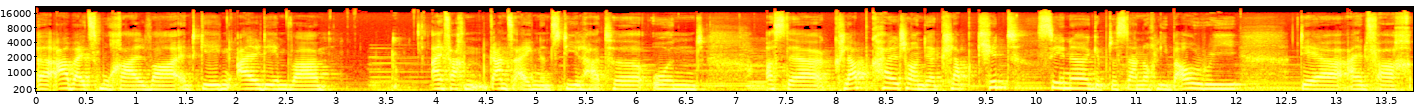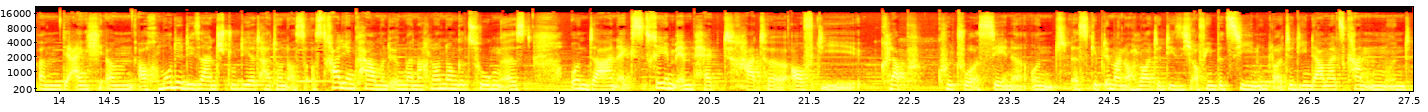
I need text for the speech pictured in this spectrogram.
äh, Arbeitsmoral war, entgegen all dem war, einfach einen ganz eigenen Stil hatte und aus der Club Culture und der Club Kid Szene gibt es dann noch Lee Bowery, der einfach, ähm, der eigentlich ähm, auch Modedesign studiert hatte und aus Australien kam und irgendwann nach London gezogen ist und da einen extremen Impact hatte auf die Club-Kulturszene. Und es gibt immer noch Leute, die sich auf ihn beziehen und Leute, die ihn damals kannten. Und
